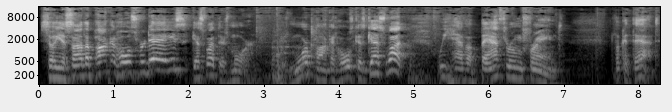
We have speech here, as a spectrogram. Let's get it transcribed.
So you saw the pocket holes for days. Guess what? There's more. There's more pocket holes because guess what? We have a bathroom framed. Look at that.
